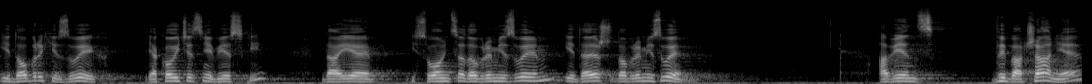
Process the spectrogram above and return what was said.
i dobrych i złych, jak Ojciec Niebieski daje i słońce dobrym i złym, i deszcz dobrym i złym. A więc wybaczanie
